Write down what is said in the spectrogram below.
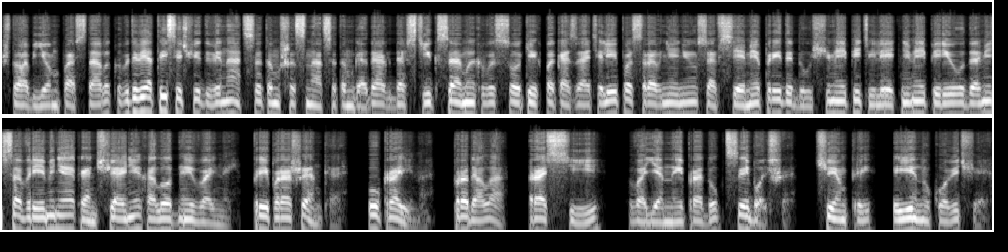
что объем поставок в 2012-16 годах достиг самых высоких показателей по сравнению со всеми предыдущими пятилетними периодами со времени окончания Холодной войны. При Порошенко, Украина, продала, России, военной продукции больше, чем при Януковиче.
